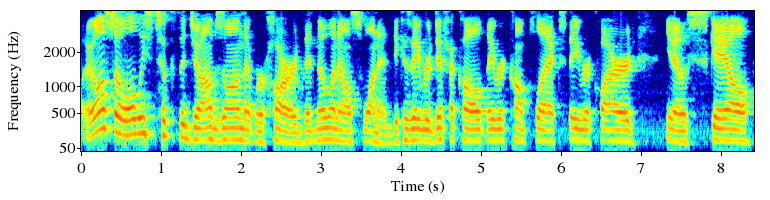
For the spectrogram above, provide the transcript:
But I also always took the jobs on that were hard that no one else wanted because they were difficult, they were complex, they required you know scale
